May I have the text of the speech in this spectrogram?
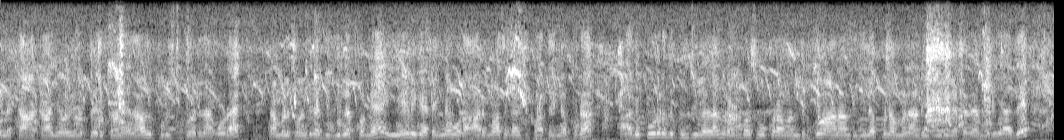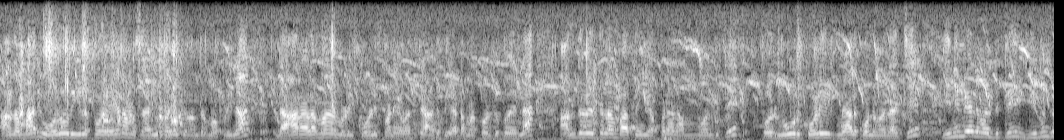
இல்லை காக்காயோ இல்லை பெருக்கானோ ஏதாவது பிடிச்சிட்டு போயிருந்தா கூட நம்மளுக்கு வந்து அது இழப்புங்க. ஏன்னு கேட்டிங்கன்னா ஒரு ஆறு மாதம் கழிச்சு பார்த்தீங்க அப்படின்னா அது கூட இருந்த குஞ்சுகள் எல்லாமே ரொம்ப சூப்பராக வந்திருக்கும். ஆனால் அந்த இழப்பு நம்மளால ஈடுகட்டவே முடியாது. அந்த மாதிரி ஒரு ஒரு இழப்பையே நம்ம சரி பண்ணிட்டு வந்தோம் அப்படின்னா தாராளமாக நம்மளுடைய கோழிப்பனையை வந்துட்டு அடுத்த கட்டமாக கொண்டு போயிடலாம். அந்த விதத்தில் பார்த்தீங்க அப்படின்னா நம்ம வந்துட்டு ஒரு நூறு கோழிக்கு மேலே கொண்டு வந்தாச்சு. இனிமேல் வந்துட்டு இவங்க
